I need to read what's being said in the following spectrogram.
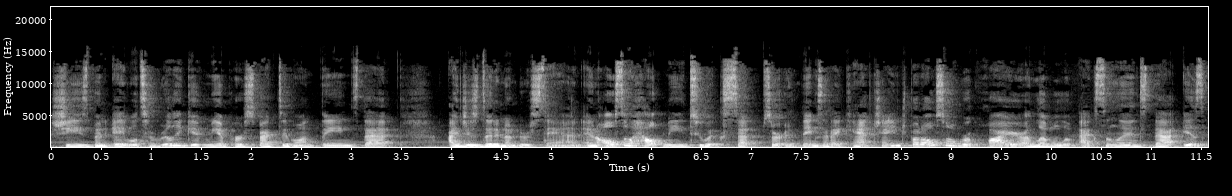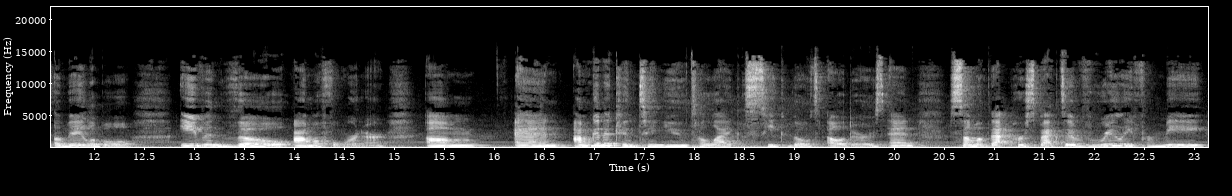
she's been able to really give me a perspective on things that I just didn't understand and also help me to accept certain things that I can't change, but also require a level of excellence that is available even though I'm a foreigner. Um, and I'm going to continue to like seek those elders. And some of that perspective really for me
